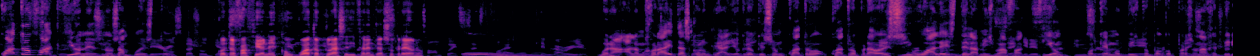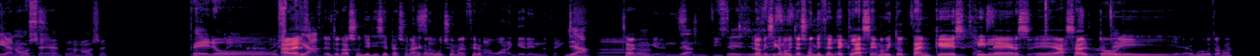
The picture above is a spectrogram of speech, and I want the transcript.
Cuatro facciones nos han puesto. Cuatro facciones con cuatro clases diferentes, eso creo, ¿no? Bueno, a lo mejor ahí te has columpiado. Yo creo que son cuatro, cuatro operadores iguales de la misma facción. Porque hemos visto pocos personajes, diría, no sé, ¿eh? pero no sé. Pero. A ver, hostia. en total son 16 personajes como mucho, me refiero. Ya. ¿Sabes? Bueno, ya, sí, sí, Lo que sí que hemos visto son diferentes clases. Hemos visto tanques, healers, eh, asalto y alguno que otro más.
